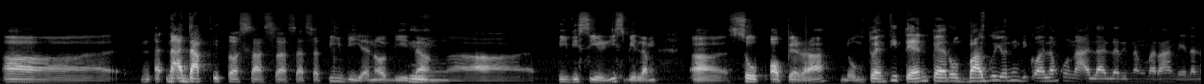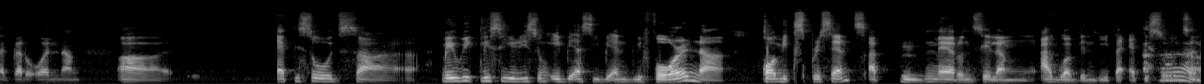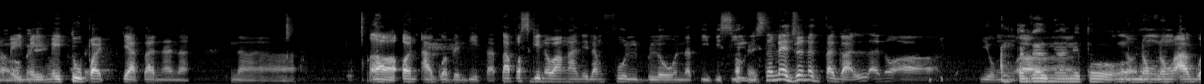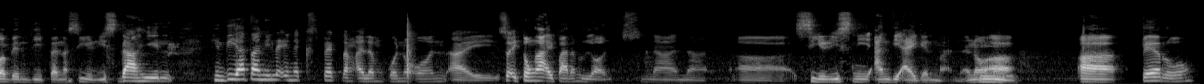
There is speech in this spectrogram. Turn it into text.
ah, na- na-adapt ito sa sa sa, sa TV ano bilang ah, TV series bilang ah, soap opera noong 2010 pero bago yon hindi ko alam kung naalala rin ng marami na nagkaroon ng ah, episode sa may weekly series yung ABS-CBN before na Comics Presents at Mm. meron silang Agua Bendita episodes Ah, ano may may okay. may two part yata na na, na uh, on Agua Bendita. Tapos ginawa nga nilang full-blown na TV series na medyo nagtagal ano ah, yung Ang tagal ah, nga nito. oo. nung, nung, nung Agua Bendita na series dahil hindi yata nila in-expect ang alam ko noon ay so ito nga ay parang launch na na ah, series ni Andy Eigenman ano Mm. ah, ah, pero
